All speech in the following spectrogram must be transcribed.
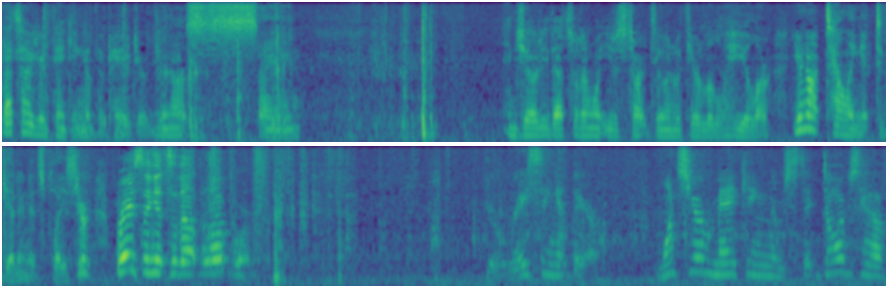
that's how you're thinking of the pager. You're not saying, and Jody, that's what I want you to start doing with your little heeler. You're not telling it to get in its place. You're bracing it to that platform. You're racing it there. Once you're making them stay, dogs have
